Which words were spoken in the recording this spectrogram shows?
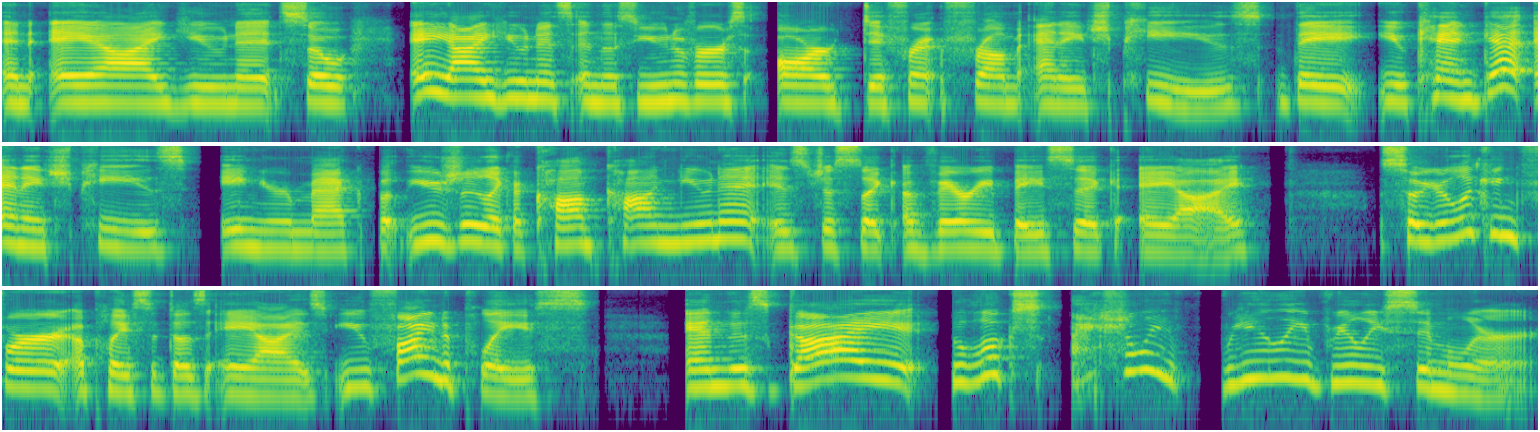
an AI unit. So AI units in this universe are different from NHPs. They you can get NHPs in your mech, but usually like a CompCon unit is just like a very basic AI. So you're looking for a place that does AIs. You find a place and this guy who looks actually really really similar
